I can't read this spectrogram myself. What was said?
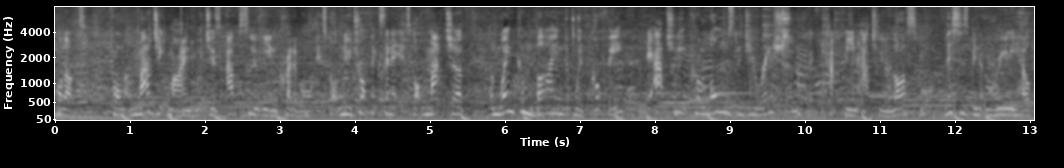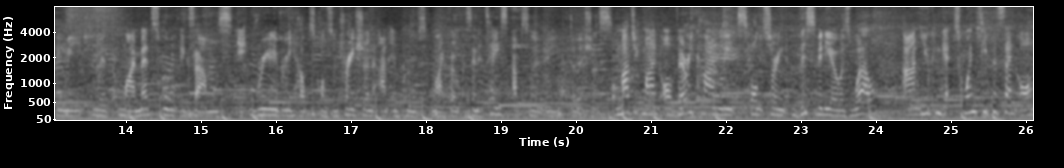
product from Magic Mind, which is absolutely incredible. It's got nootropics in it, it's got matcha, and when combined with coffee, it actually prolongs the duration that caffeine actually lasts for. This has been really helping me with my med school exams. It really, really helps concentration and improves my focus, and it tastes absolutely delicious. Magic Mind are very kindly sponsoring this video as well, and you can get 20% off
